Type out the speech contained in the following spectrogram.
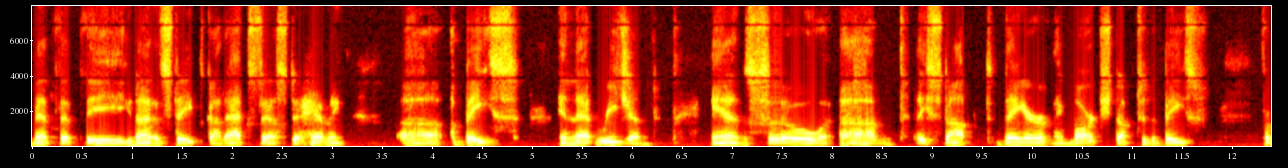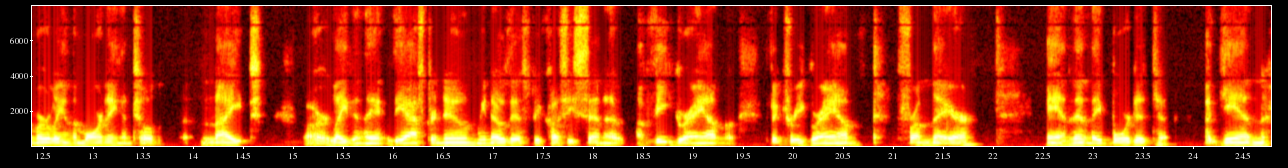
meant that the United States got access to having uh, a base in that region. And so um, they stopped there. They marched up to the base from early in the morning until night or late in the, the afternoon. We know this because he sent a, a V-gram, victory gram from there. And then they boarded again.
